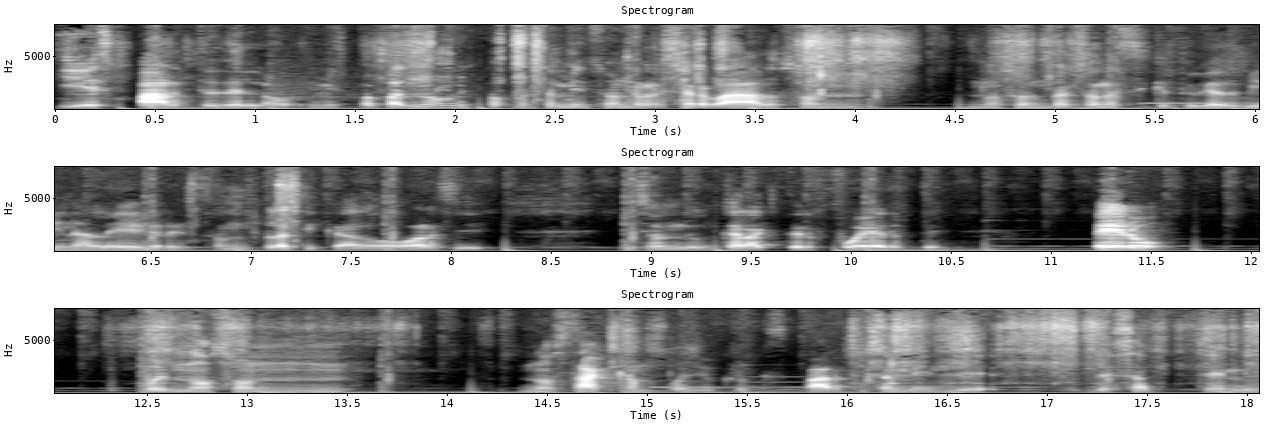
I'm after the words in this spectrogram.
Y es parte de lo. Y mis papás no, mis papás también son reservados, son. No son personas que tú digas bien alegres, son platicadoras y, son de un carácter fuerte. Pero, pues no son. No sacan, pues yo creo que es parte también de, de, esa, de mí.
